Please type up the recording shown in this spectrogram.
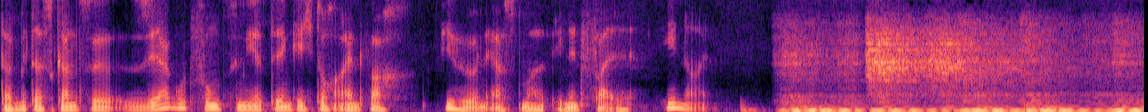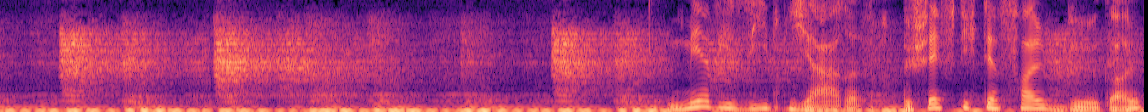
damit das Ganze sehr gut funktioniert, denke ich doch einfach, wir hören erstmal in den Fall hinein. Mehr wie sieben Jahre beschäftigt der Fall Bögerl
